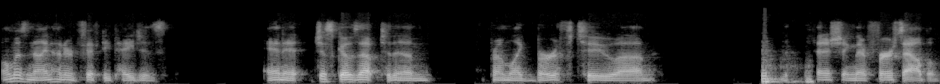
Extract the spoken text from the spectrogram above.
almost 950 pages. And it just goes up to them from like birth to um, finishing their first album.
